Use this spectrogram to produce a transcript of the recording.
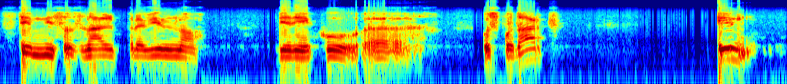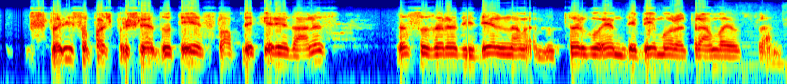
s tem niso znali pravilno, bi rekel, uh, gospodariti. In stvari so pač prišle do te stopne, kjer je danes, da so zaradi del na trgu MDB morali tramvaje odstraniti.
